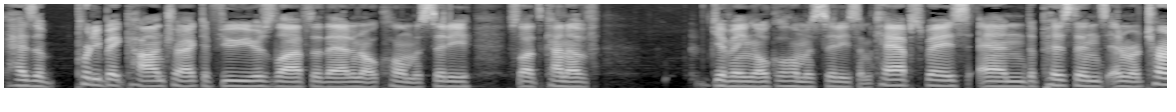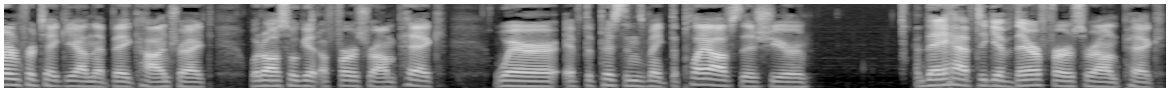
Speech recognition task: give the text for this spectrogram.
has a pretty big contract, a few years left of that in Oklahoma City. So that's kind of giving Oklahoma City some cap space, and the Pistons, in return for taking on that big contract, would also get a first round pick. Where if the Pistons make the playoffs this year, they have to give their first round pick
